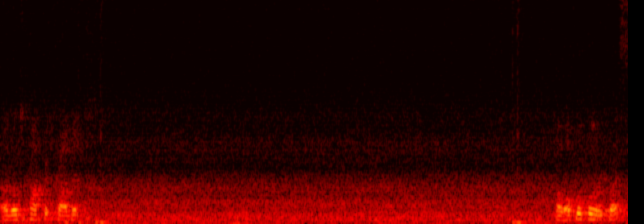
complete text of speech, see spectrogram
I'll go to cockpit project. I'll open a pull request.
